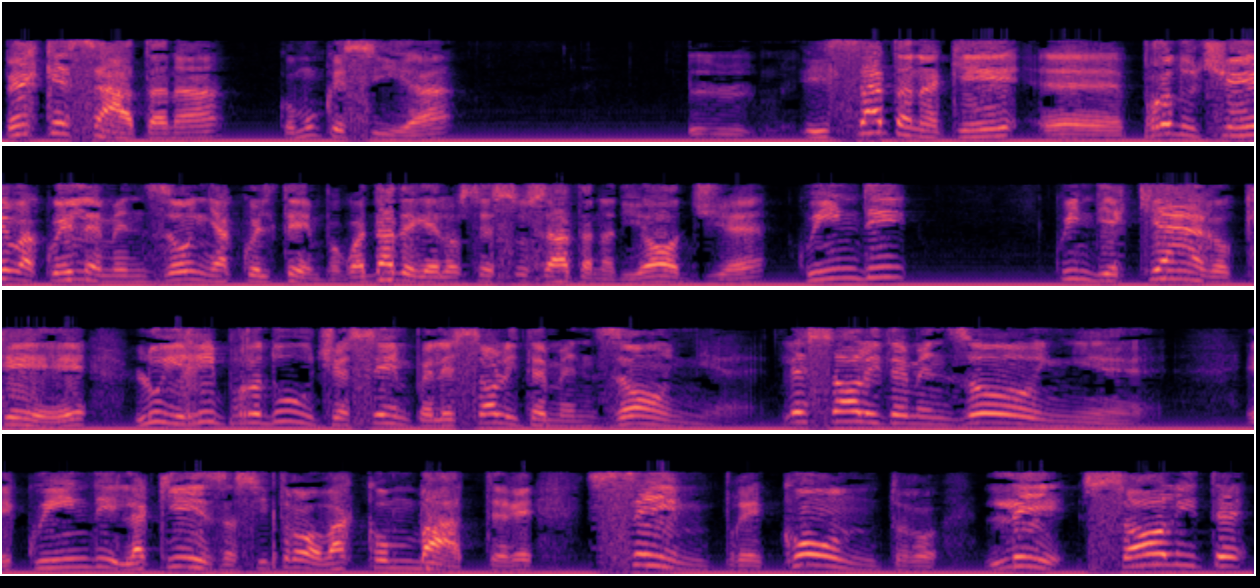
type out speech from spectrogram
Perché Satana, comunque sia, il Satana che eh, produceva quelle menzogne a quel tempo, guardate che è lo stesso Satana di oggi, eh? quindi, quindi è chiaro che lui riproduce sempre le solite menzogne, le solite menzogne e quindi la Chiesa si trova a combattere sempre contro le solite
